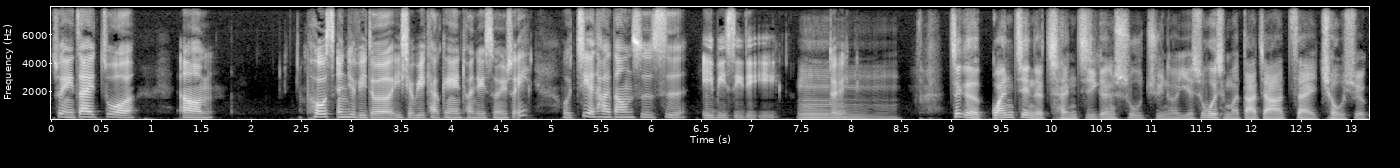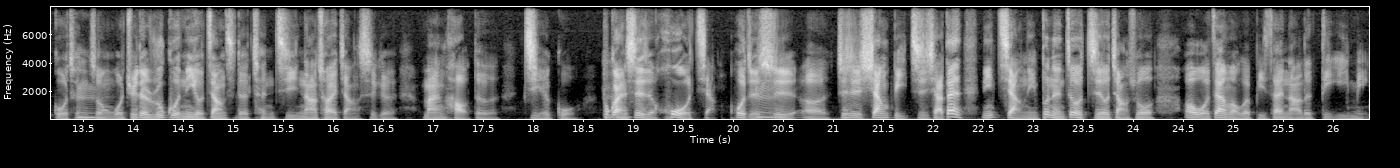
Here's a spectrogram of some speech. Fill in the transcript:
所以你在做嗯 post interview 的一些 recap 跟团队的时候，你说，哎，我记得他当时是 A B C D E，嗯对这个关键的成绩跟数据呢，也是为什么大家在求学过程中，嗯。我觉得如果你有这样子的成绩拿出来讲，是个蛮好的结果。不管是获奖，或者是、呃，就是相比之下，但你讲你不能就只有讲说哦，我在某个比赛拿了第一名，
